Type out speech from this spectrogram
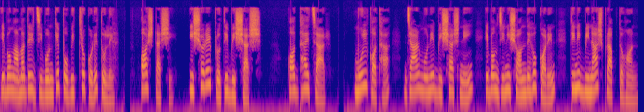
এবং আমাদের জীবনকে পবিত্র করে তোলে। অষ্টাশি, ঈশ্বরের প্রতি বিশ্বাস। অধ্যায় চার। মূল কথা যার মনে বিশ্বাস নেই এবং যিনি সন্দেহ করেন, তিনি বিনাশপ্রাপ্ত হন।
